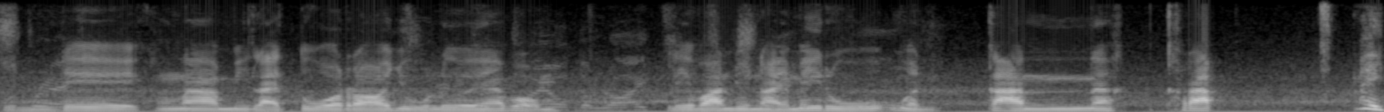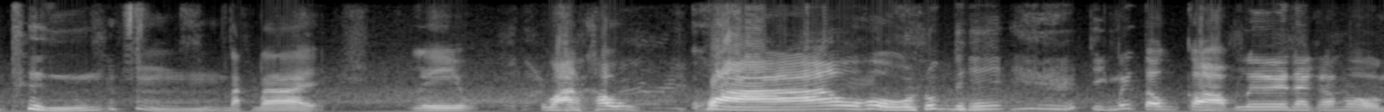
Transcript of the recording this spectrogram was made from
คุณเด้ข้างหน้ามีหลายตัวรออยู่เลยครับผม เลวานอยู่ไหนไม่รู้เหมือนกันนะครับ ไม่ถึงดักได้ เลวานเข้าขวาโอ้โหลูกนี้ยิงไม่ตรงกรอบเลยนะครับผม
